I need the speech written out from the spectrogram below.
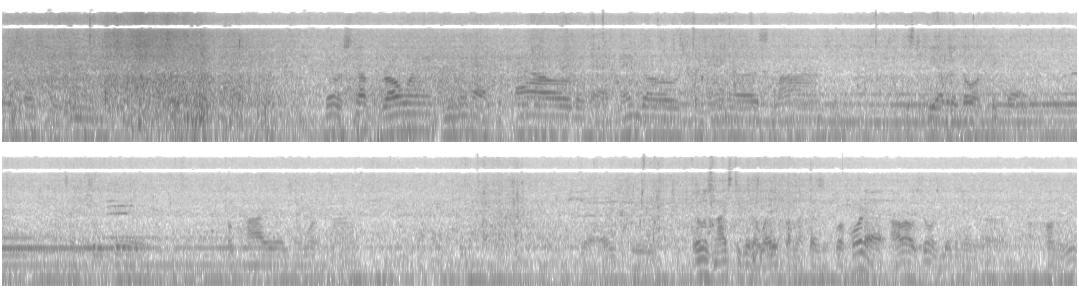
It was so. There was stuff growing. I mean, they had cacao, they had mangoes, bananas, limes. And just to be able to go and pick that, take it to the crib, papayas and whatnot. Yeah, it was cool. It was nice to get away from it because before that, all I was doing was living in uh, on the river.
